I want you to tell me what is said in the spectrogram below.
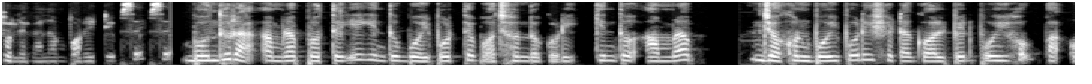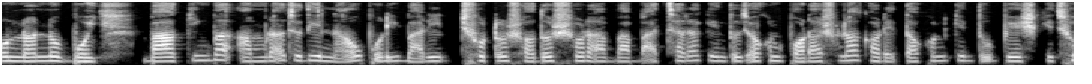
চলে গেলাম পরের টিপসে। বন্ধুরা, আমরা প্রত্যেকেই কিন্তু বই পড়তে পছন্দ করি। কিন্তু আমরা যখন বই পড়ি, সেটা গল্পের বই হোক বা অন্যান্য বই বা কিংবা আমরা যদি নাও পড়ি, বাড়ির ছোট সদস্যরা বা বাচ্চারা কিন্তু যখন পড়াশোনা করে, তখন কিন্তু বেশ কিছু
